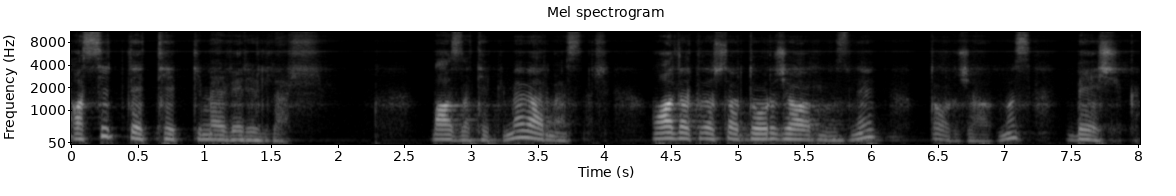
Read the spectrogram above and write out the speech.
asitle tepkime verirler. Bazla tepkime vermezler. O halde arkadaşlar doğru cevabımız ne? Doğru cevabımız B şıkkı.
